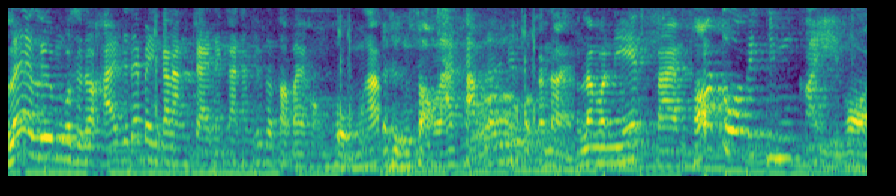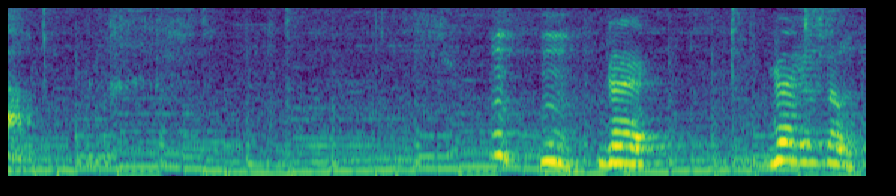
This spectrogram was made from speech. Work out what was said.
และอย่าลืมกด subscribe จะได้เป็นกำลังใจในการทำคลิปต่อๆไปของผมครับจะถึง2ล้านซับแล้วรีบกดกันหน่อย แล้ววันนี้ตายขอตัวไปกินไก่ก่อนอืมอืมเดือดเดือดจริงๆ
